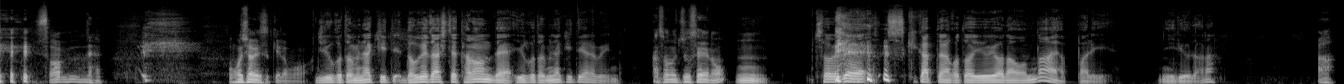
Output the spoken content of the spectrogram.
そんな面白いですけども言うことみんな聞いて、土下座して頼んで、言うことみんな聞いてやればいいんだ。あその女性の？うん。それで、好き勝手なことを言うような女はやっぱり二流だな。あ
